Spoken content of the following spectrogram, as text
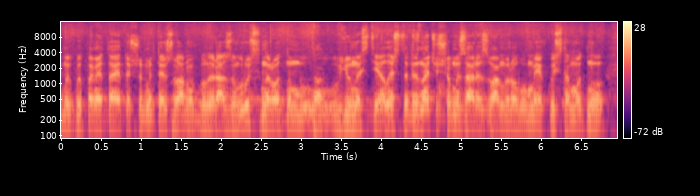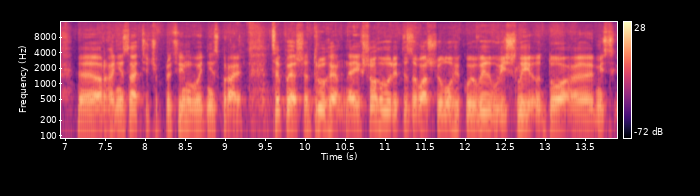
ми ви пам'ятаєте, що ми теж з вами були разом в Русі народному у- в юності, але ж це не значить, що ми зараз з вами робимо якусь там одну е, організацію чи працюємо в одній справі. Це перше. Друге, е, якщо говорити за вашою логікою, ви увійшли до, е, міськ...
